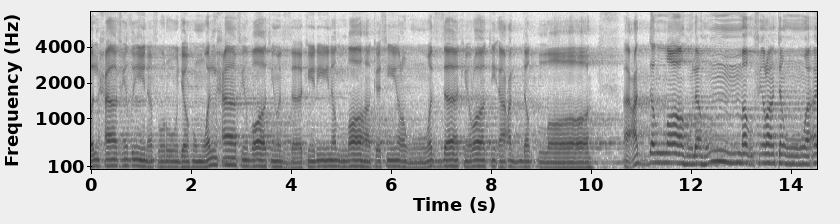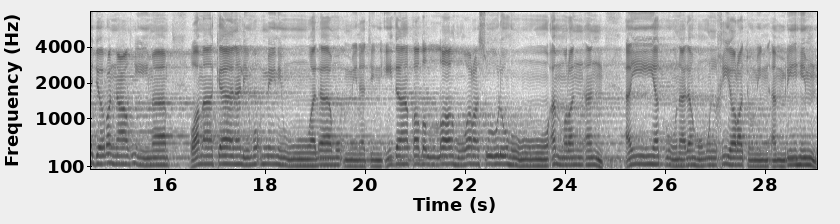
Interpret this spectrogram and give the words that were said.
والحافظين فروجهم والحافظات والذاكرين الله كثيرا والذاكرات أعد الله أعد الله لهم مغفرة وأجرا عظيما وما كان لمؤمن ولا مؤمنة إذا قضى الله ورسوله أمرا أن أن يكون لهم الخيرة من أمرهم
